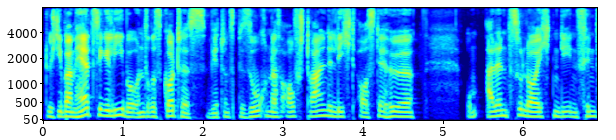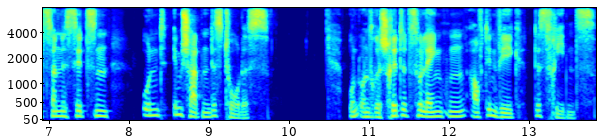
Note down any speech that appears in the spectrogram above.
Durch die barmherzige Liebe unseres Gottes wird uns besuchen das aufstrahlende Licht aus der Höhe, um allen zu leuchten, die in Finsternis sitzen und im Schatten des Todes, und unsere Schritte zu lenken auf den Weg des Friedens.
